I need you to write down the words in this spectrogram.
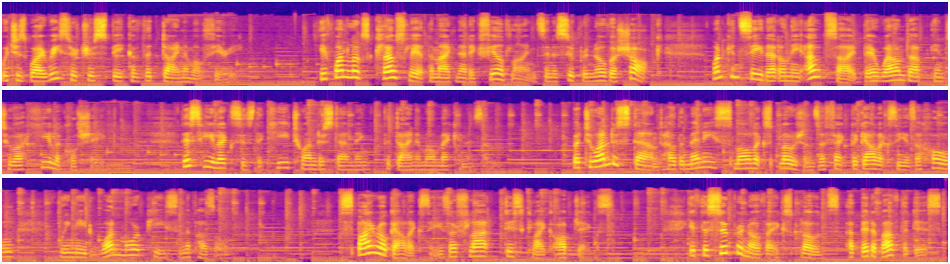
which is why researchers speak of the dynamo theory. If one looks closely at the magnetic field lines in a supernova shock, one can see that on the outside they're wound up into a helical shape. This helix is the key to understanding the dynamo mechanism. But to understand how the many small explosions affect the galaxy as a whole, we need one more piece in the puzzle. Spiral galaxies are flat disk-like objects. If the supernova explodes a bit above the disk,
